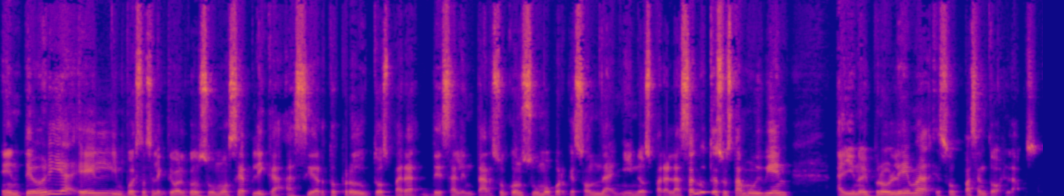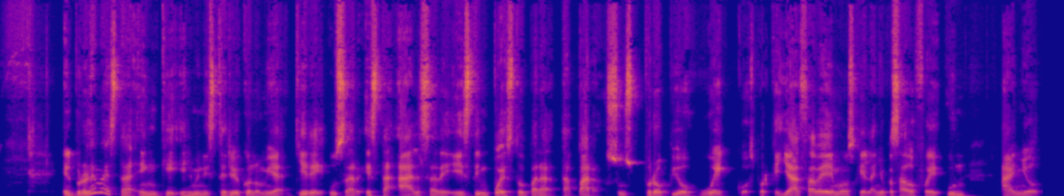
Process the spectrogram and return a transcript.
en teoría, el impuesto selectivo al consumo se aplica a ciertos productos para desalentar su consumo porque son dañinos para la salud. Eso está muy bien, allí no hay problema, eso pasa en todos lados. El problema está en que el Ministerio de Economía quiere usar esta alza de este impuesto para tapar sus propios huecos, porque ya sabemos que el año pasado fue un año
